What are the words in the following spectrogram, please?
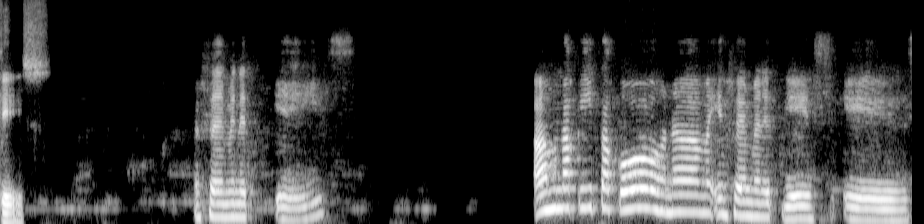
gays. Effeminate gays. Ang nakita ko na may effeminate gays is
